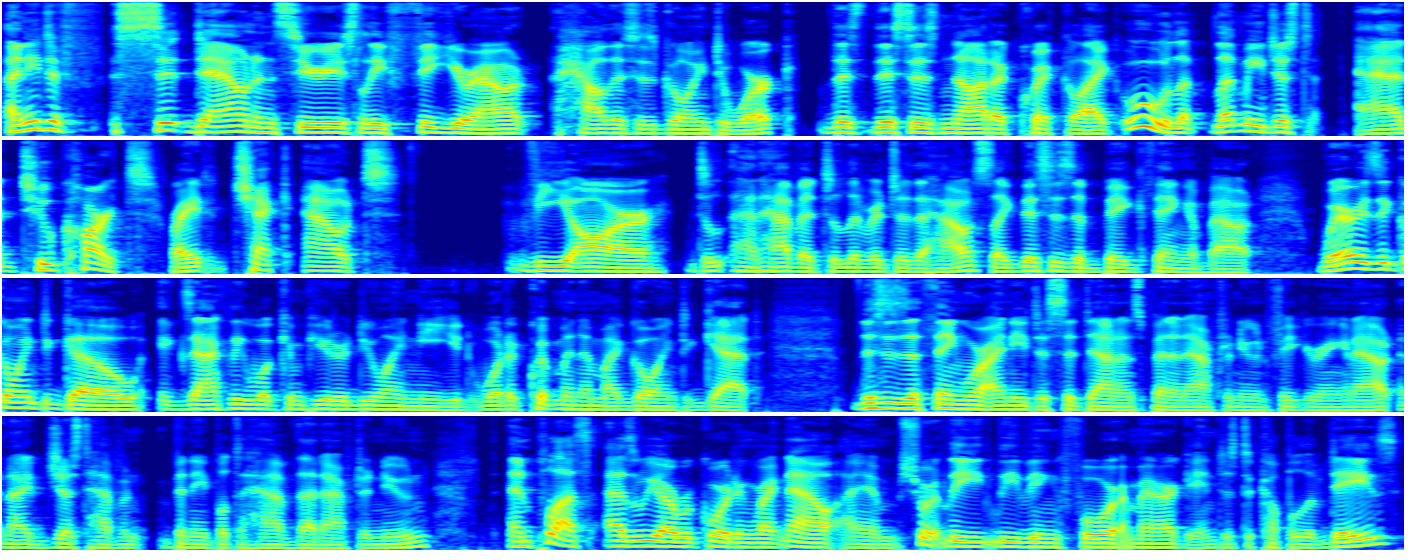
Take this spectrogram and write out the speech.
I need to f- sit down and seriously figure out how this is going to work. This this is not a quick like, ooh, let, let me just add to cart, right? Check out VR and have it delivered to the house. Like this is a big thing about where is it going to go? Exactly what computer do I need? What equipment am I going to get? This is a thing where I need to sit down and spend an afternoon figuring it out, and I just haven't been able to have that afternoon. And plus, as we are recording right now, I am shortly leaving for America in just a couple of days.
